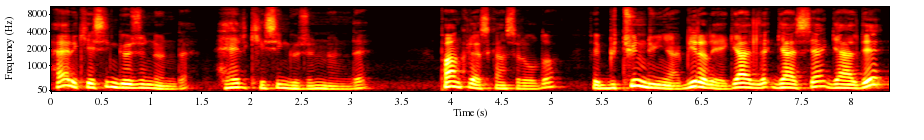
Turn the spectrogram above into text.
Herkesin gözünün önünde, herkesin gözünün önünde pankreas kanseri oldu ve bütün dünya bir araya geldi, gelse geldi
